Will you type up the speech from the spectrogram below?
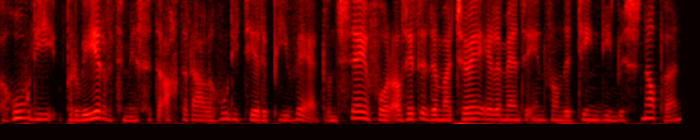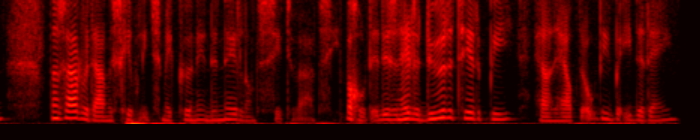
hoe die, proberen we tenminste te achterhalen hoe die therapie werkt. Want stel je voor, al zitten er maar twee elementen in van de tien die we snappen, dan zouden we daar misschien wel iets mee kunnen in de Nederlandse situatie. Maar goed, het is een hele dure therapie, het helpt ook niet bij iedereen.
